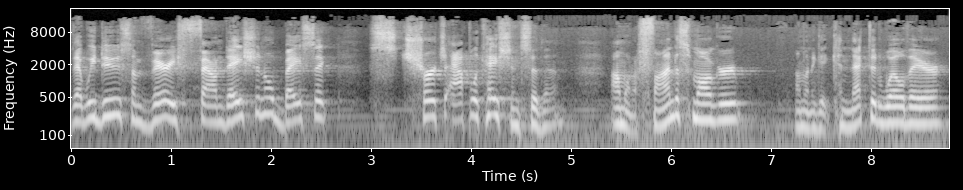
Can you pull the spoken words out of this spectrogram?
that we do some very foundational, basic church applications to them. I'm going to find a small group, I'm going to get connected well there,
